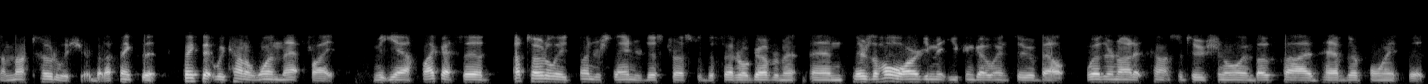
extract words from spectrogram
I'm not totally sure, but I think that think that we kind of won that fight. But yeah, like I said, I totally understand your distrust of the federal government, and there's a whole argument you can go into about whether or not it's constitutional, and both sides have their points. It's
